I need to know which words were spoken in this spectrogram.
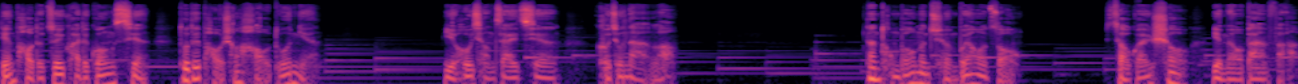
连跑得最快的光线都得跑上好多年。以后想再见，可就难了。但同胞们全部要走，小怪兽也没有办法。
